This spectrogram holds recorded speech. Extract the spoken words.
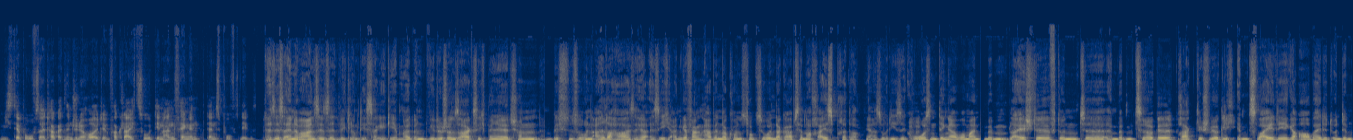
Wie ist der Berufsalltag als Ingenieur heute im Vergleich zu den Anfängen deines Berufslebens? Das ist eine Wahnsinnsentwicklung, die es da gegeben hat. Und wie du schon sagst, ich bin ja jetzt schon ein bisschen so ein alter Hase. Ja. Als ich angefangen habe in der Konstruktion, da gab es ja noch Reißbretter. Ja, so diese mhm. großen Dinger, wo man mit dem Bleistift und äh, mit dem Zirkel praktisch wirklich im 2D gearbeitet und im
